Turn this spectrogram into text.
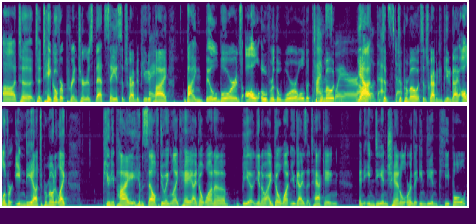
uh, to, to take over printers that say subscribe to PewDiePie, Right. buying billboards all over the world to Times promote. Square, yeah, all of that to, stuff. to promote subscribing to PewDiePie all over India to promote it. Like PewDiePie himself doing like, "Hey, I don't want to be a, you know, I don't want you guys attacking an Indian channel or the Indian people,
